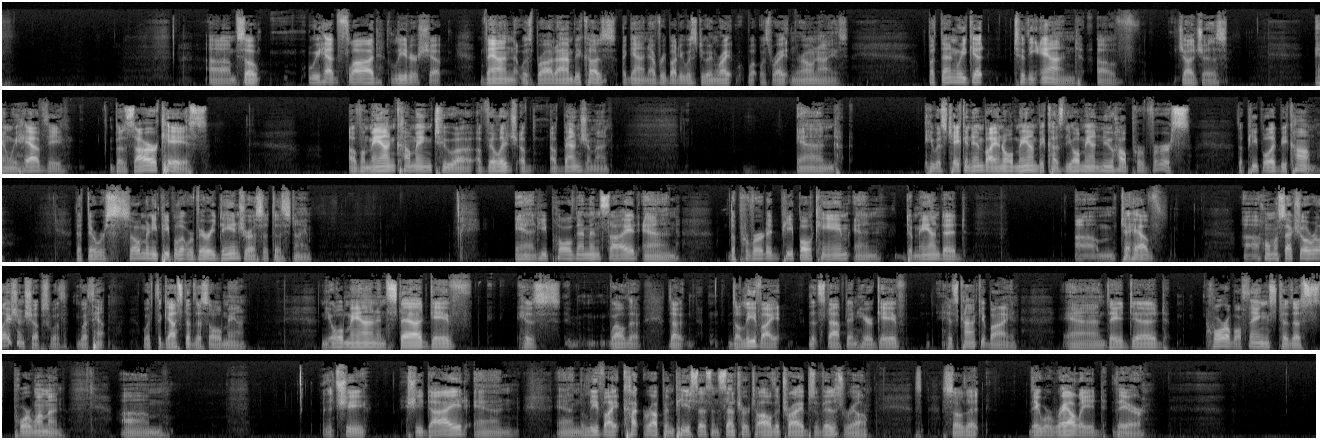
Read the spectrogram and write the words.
Um, so we had flawed leadership then that was brought on because, again, everybody was doing right what was right in their own eyes. But then we get to the end of Judges, and we have the bizarre case of a man coming to a, a village of, of Benjamin, and he was taken in by an old man because the old man knew how perverse the people had become. That there were so many people that were very dangerous at this time. And he pulled them inside, and the perverted people came and demanded um, to have uh, homosexual relationships with, with him, with the guest of this old man. The old man instead gave his, well, the, the, the Levite that stopped in here gave his concubine, and they did horrible things to this poor woman. Um, that she she died and and the Levite cut her up in pieces and sent her to all the tribes of Israel so that they were rallied there.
